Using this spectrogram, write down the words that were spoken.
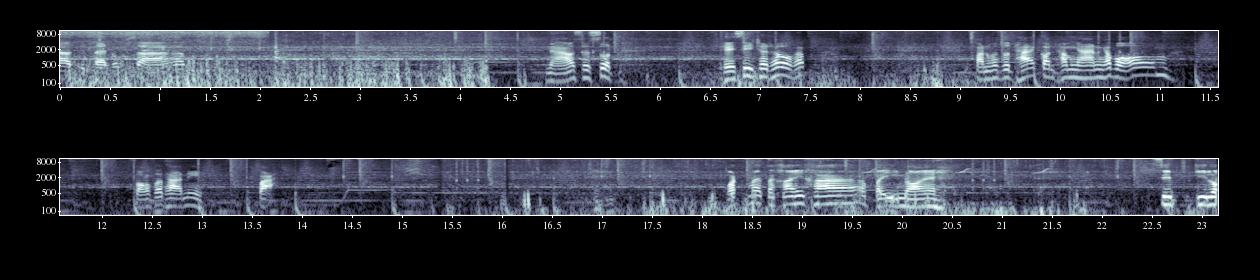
98 องศาครับ หนาวสุดๆ k ซี่เชอร์เทลครับ ปั่นวันสุดท้ายก่อนทำงานครับผมสองสถานีป่ะ วัดแม่ตะไคร้ครับไปอีกหน่อย 10 กิโล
